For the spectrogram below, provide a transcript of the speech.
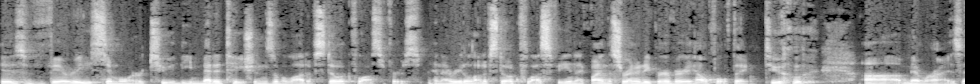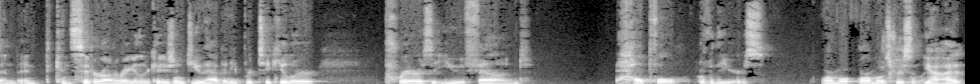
is very similar to the meditations of a lot of Stoic philosophers. And I read a lot of Stoic philosophy, and I find the Serenity Prayer a very helpful thing to uh, memorize and, and consider on a regular occasion. Do you have any particular prayers that you have found helpful over the years, or more, or most recently? Yeah, I,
